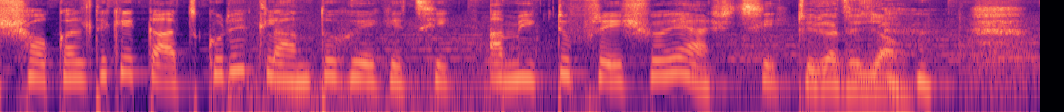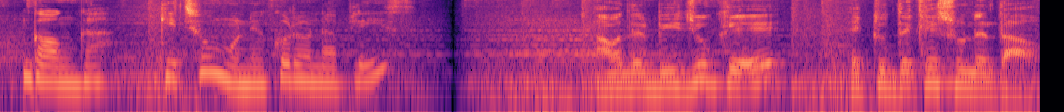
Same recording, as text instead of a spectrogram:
সকাল থেকে কাজ করে ক্লান্ত হয়ে গেছি। আমি একটু ফ্রেশ হয়ে আসছি। ঠিক আছে যাও। গঙ্গা কিছু মনে করো না প্লিজ। আমাদের বিজুকে একটু দেখে শুনে দাও।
